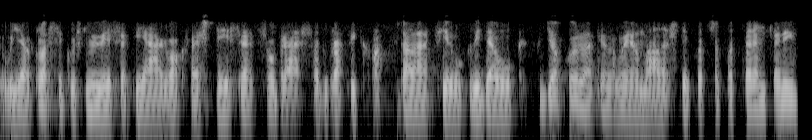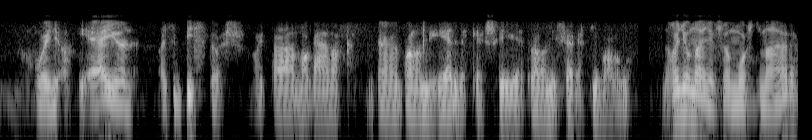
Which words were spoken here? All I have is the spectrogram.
ugye a klasszikus művészeti ágak, festészet, szobrászat, grafika, instalációk, videók, gyakorlatilag olyan választékot szokott teremteni, hogy aki eljön az biztos, hogy talál magának eh, valami érdekességet, valami szeretni való. Hagyományosan most már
